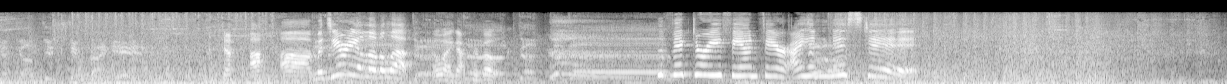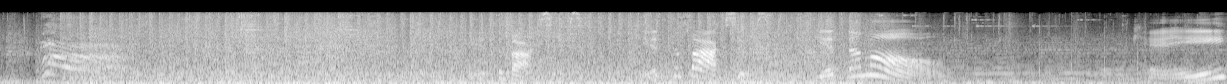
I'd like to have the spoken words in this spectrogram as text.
Check out this shit right here. Materia level up! Oh, I got provoke. The victory fanfare! I had missed it! Boxes. Get them all. Okay.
